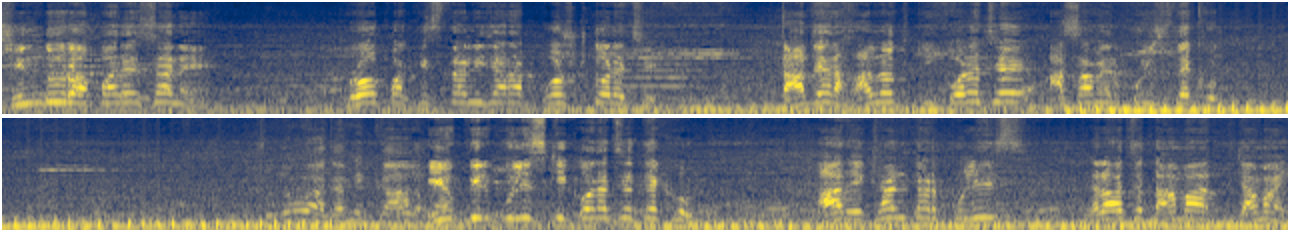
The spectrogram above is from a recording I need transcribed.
সিন্ধুর অপারেশনে প্রো পাকিস্তানি যারা পোস্ট করেছে তাদের হালত কি করেছে? আসামের পুলিশ দেখুন। আগামীকাল ইউপির পুলিশ কি করেছে দেখুন। আর এখানকার পুলিশ এরা হচ্ছে দামাত জামাই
